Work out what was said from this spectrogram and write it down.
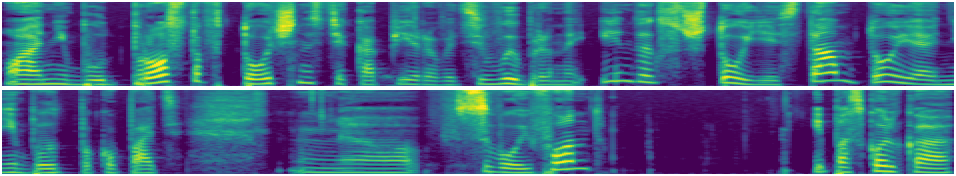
они будут просто в точности копировать выбранный индекс, что есть там, то и они будут покупать э, в свой фонд. И поскольку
